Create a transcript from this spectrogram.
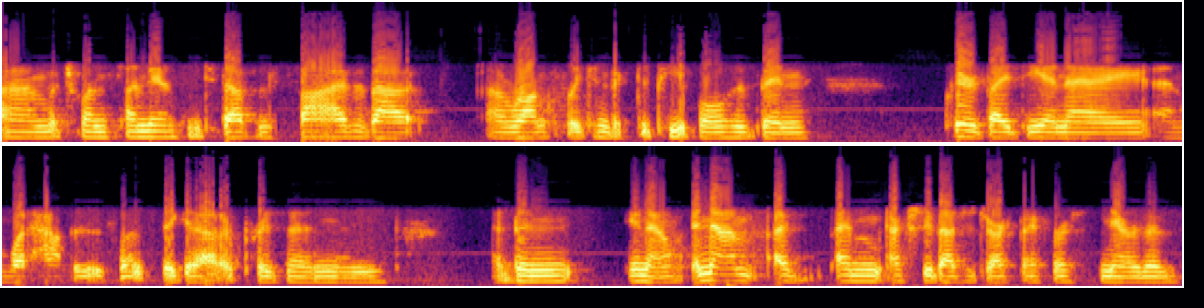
um, which won Sundance in 2005 about uh, wrongfully convicted people who've been cleared by DNA and what happens once they get out of prison. And I've been, you know, and now I'm, I'm actually about to direct my first narrative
